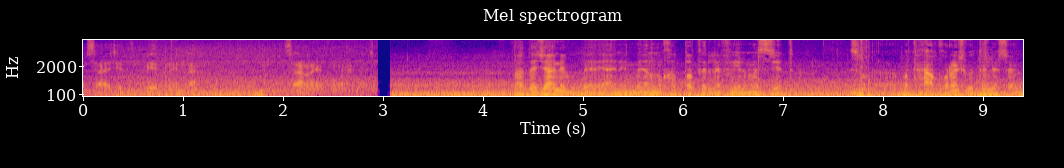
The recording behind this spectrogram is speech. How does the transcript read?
مساجد بإذن الله. السلام عليكم ورحمة الله. هذا جانب يعني من المخطط اللي فيه المسجد. بطحاء قريش قلت لي سعود.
